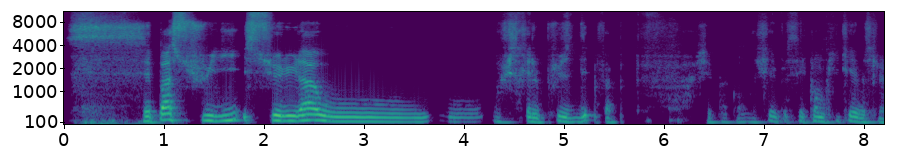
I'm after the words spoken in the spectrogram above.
c'est pas celui, celui-là où, je serais le plus enfin, je sais pas comment c'est compliqué parce que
